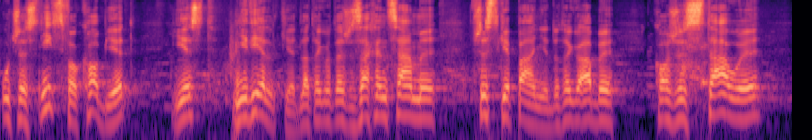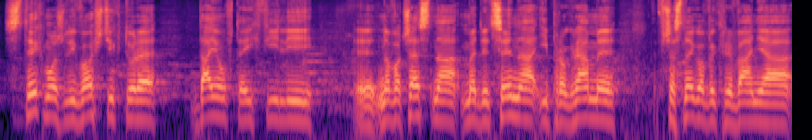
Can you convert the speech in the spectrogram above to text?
uczestnictwo kobiet jest niewielkie. Dlatego też zachęcamy wszystkie panie do tego, aby korzystały z tych możliwości, które dają w tej chwili nowoczesna medycyna i programy wczesnego wykrywania,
